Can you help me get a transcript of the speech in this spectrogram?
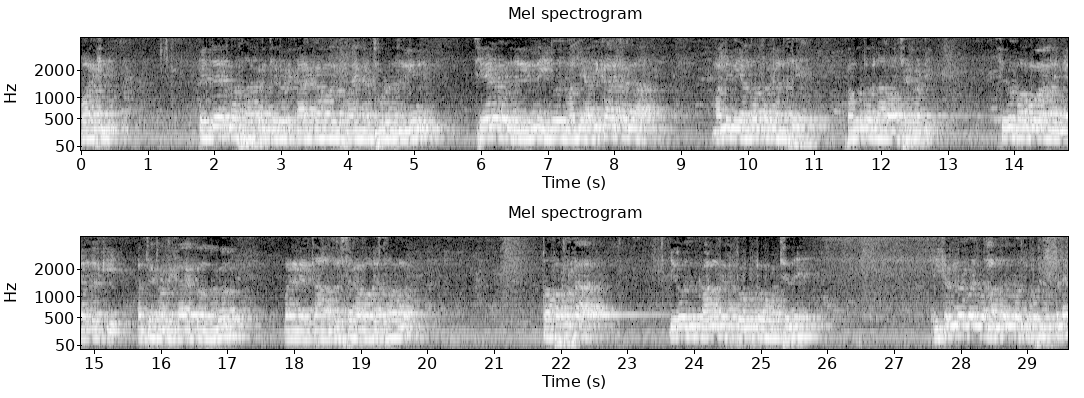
వారికి పెద్ద ఎత్తున సహకరించేటువంటి కార్యక్రమాలు స్వయంగా చూడడం జరిగింది. చేయడం కూడా జరిగింది. ఈరోజు మళ్ళీ అధికారికంగా మళ్ళీ మీ అందరితో కలిసి ప్రభుత్వం ద్వారా వచ్చేటువంటి చిరు మీ అందరికీ పంచేటువంటి కార్యక్రమంలో మరి నేను చాలా అదృష్టంగా భావిస్తా ఉన్నా. తప్పకుండా ఈరోజు కాంగ్రెస్ ప్రభుత్వం వచ్చింది. ఇక్కడ ఉన్నటువంటి వాళ్ళందరూ కూడా సుపరిచితులే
